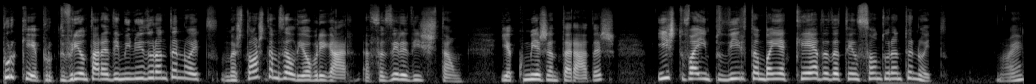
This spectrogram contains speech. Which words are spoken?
Porquê? Porque deveriam estar a diminuir durante a noite. Mas nós estamos ali a obrigar a fazer a digestão e a comer jantaradas, isto vai impedir também a queda da tensão durante a noite. Não é?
